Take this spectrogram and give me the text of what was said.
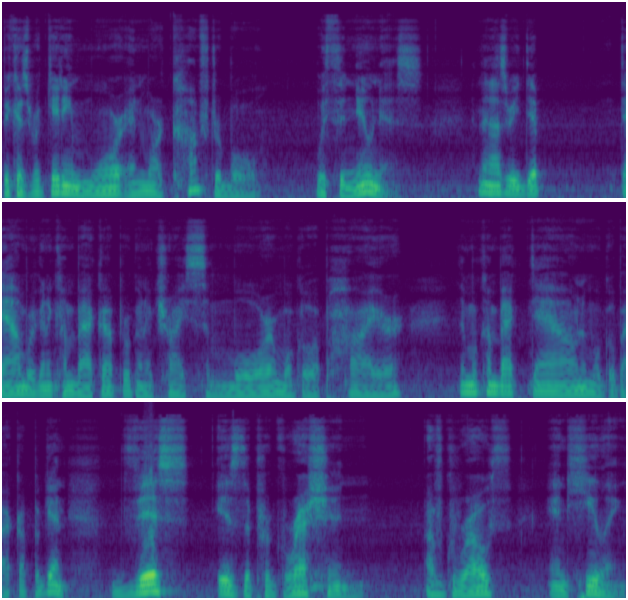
because we're getting more and more comfortable with the newness. And then as we dip down, we're going to come back up. We're going to try some more and we'll go up higher. Then we'll come back down and we'll go back up again. This is the progression of growth and healing.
